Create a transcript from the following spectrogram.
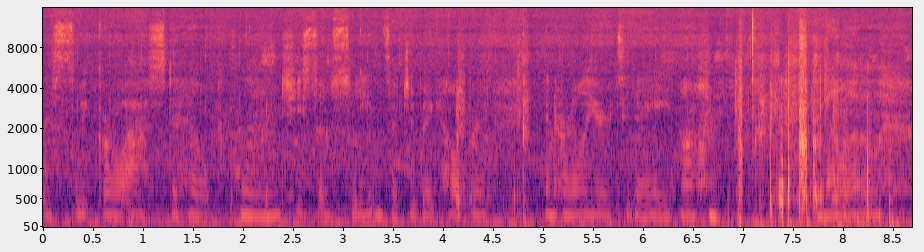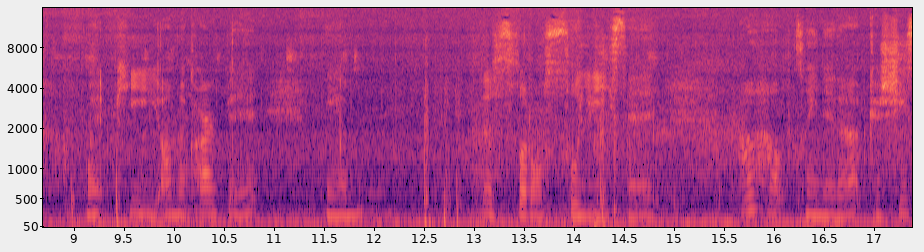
this sweet girl asked to help clean. She's so sweet and such a big helper. And earlier today, um, Mello went pee on the carpet, and this little sweetie said, I'll help clean it up because she's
